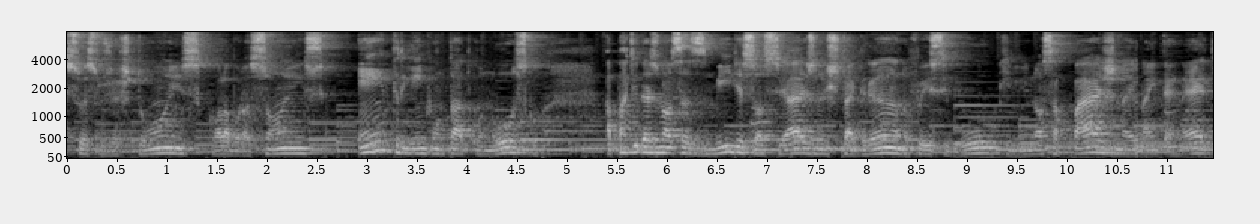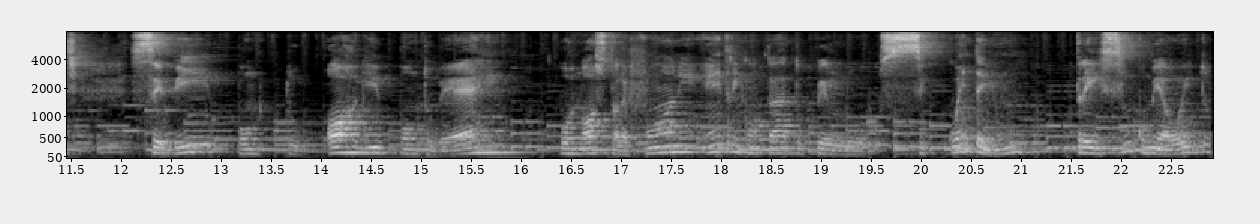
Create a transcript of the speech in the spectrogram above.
as suas sugestões, colaborações, entre em contato conosco a partir das nossas mídias sociais, no Instagram, no Facebook, em nossa página na internet, cebi.org.br, por nosso telefone, entre em contato pelo 51 3568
